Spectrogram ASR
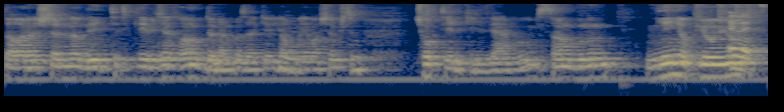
davranışlarına neyi tetikleyebileceğini falan bir dönem özellikle yapmaya başlamıştım. Çok tehlikeli yani bu insan bunun niye yapıyor Evet.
